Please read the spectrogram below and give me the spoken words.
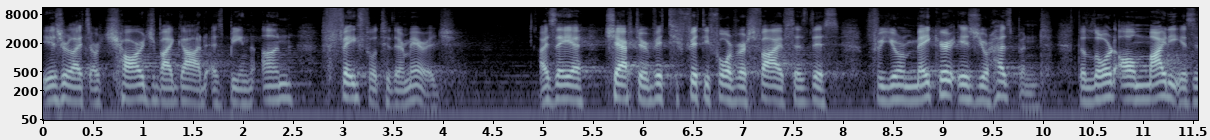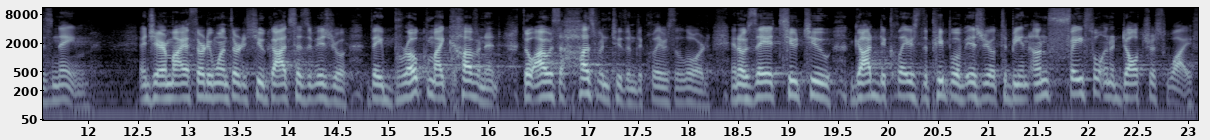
the Israelites are charged by God as being unfaithful to their marriage. Isaiah chapter 54, verse 5 says this For your maker is your husband, the Lord Almighty is his name. And Jeremiah 31, 32, God says of Israel, They broke my covenant, though I was a husband to them, declares the Lord. And Hosea 2, 2, God declares the people of Israel to be an unfaithful and adulterous wife.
